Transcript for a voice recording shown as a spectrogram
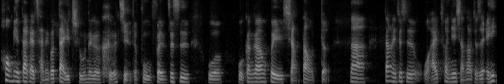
后面大概才能够带出那个和解的部分。这是我我刚刚会想到的。那当然就是我还突然间想到，就是哎，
